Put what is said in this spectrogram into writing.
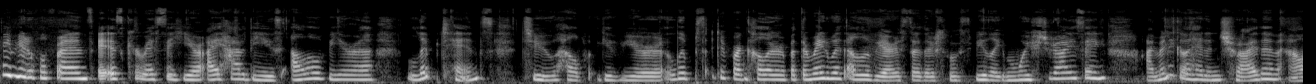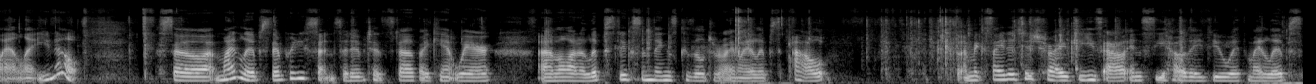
Hey beautiful friends, it is Karissa here. I have these aloe vera lip tints to help give your lips a different color, but they're made with aloe vera, so they're supposed to be like moisturizing. I'm gonna go ahead and try them out and let you know. So my lips, they're pretty sensitive to stuff. I can't wear um, a lot of lipsticks and things because they'll dry my lips out. So I'm excited to try these out and see how they do with my lips.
